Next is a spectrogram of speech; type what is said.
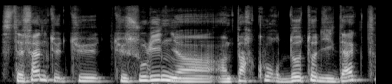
Stéphane, tu, tu, tu signes un, un parcours d'autodidacte.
